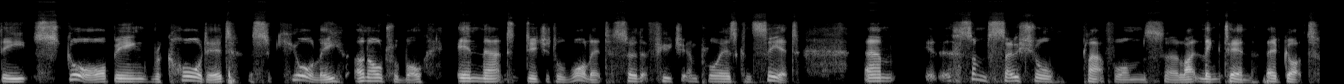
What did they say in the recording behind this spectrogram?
the score being recorded securely, unalterable, in that digital wallet so that future employers can see it. Um, some social platforms uh, like LinkedIn, they've got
